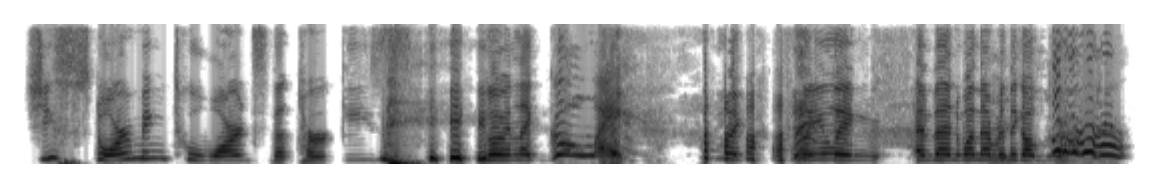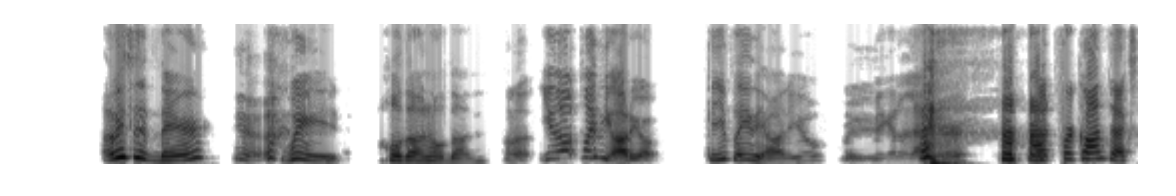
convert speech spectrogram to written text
she's storming towards the turkeys, going like, "Go away!" like flailing, and then whenever oh, they go, oh, is it there? yeah. Wait, hold on, hold on. Hold on. You know, what? play the audio. Can you play the audio? Make it louder. but for context,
